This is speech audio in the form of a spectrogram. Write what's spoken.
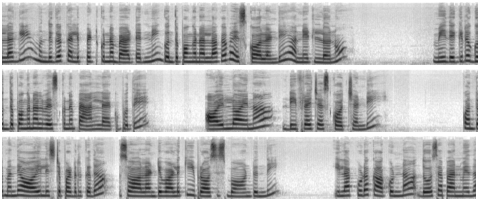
అలాగే ముందుగా కలిపి పెట్టుకున్న బ్యాటర్ని గుంత పొంగనాల్లాగా వేసుకోవాలండి అన్నిటిలోనూ. మీ దగ్గర గుంత పొంగనాలు వేసుకునే ప్యాన్ లేకపోతే ఆయిల్లో అయినా డీప్ ఫ్రై చేసుకోవచ్చండి. కొంతమంది ఆయిల్ ఇష్టపడరు కదా సో అలాంటి వాళ్ళకి ఈ ప్రాసెస్ బాగుంటుంది. ఇలా కూడా కాకుండా దోశ ప్యాన్ మీద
